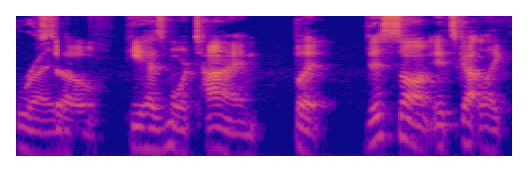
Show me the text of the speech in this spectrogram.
right. so he has more time but this song it's got like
